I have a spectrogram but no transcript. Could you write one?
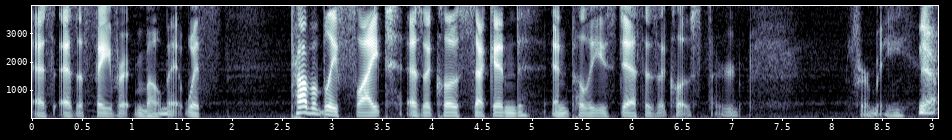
as as a favorite moment, with probably flight as a close second, and P'Li's death as a close third. For me, Yeah.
